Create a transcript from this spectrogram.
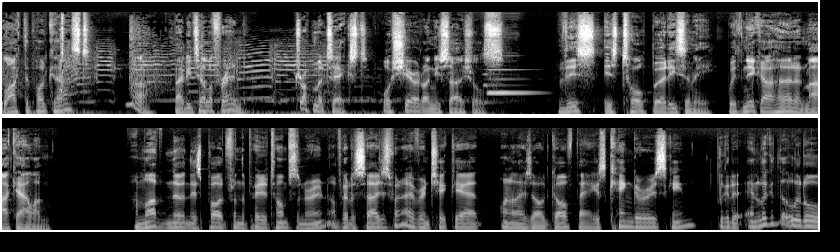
Like the podcast? Oh, maybe tell a friend. Drop them a text or share it on your socials. This is Talk Birdie to Me with Nick O'Hern and Mark Allen. I'm loving doing this pod from the Peter Thomson room. I've got to say, I just went over and checked out one of those old golf bags, kangaroo skin. Look at it, and look at the little,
